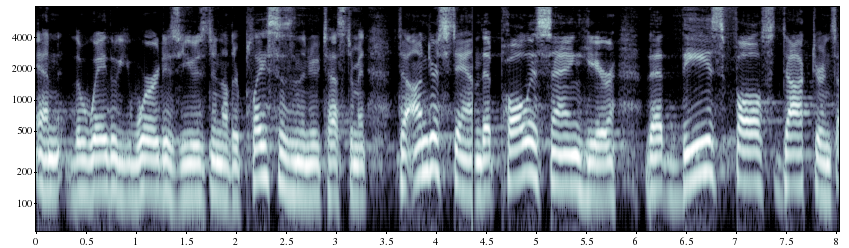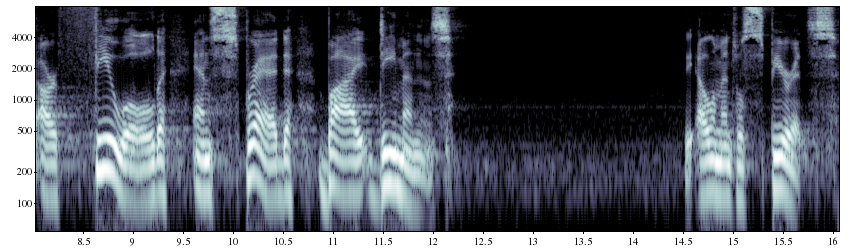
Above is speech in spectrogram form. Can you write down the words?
and the way the word is used in other places in the New Testament to understand that Paul is saying here that these false doctrines are fueled and spread by demons, the elemental spirits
